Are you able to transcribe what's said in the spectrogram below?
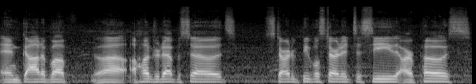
and got above uh, 100 episodes. Started, people started to see our posts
